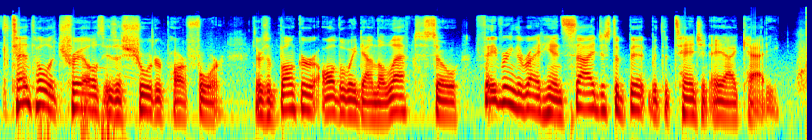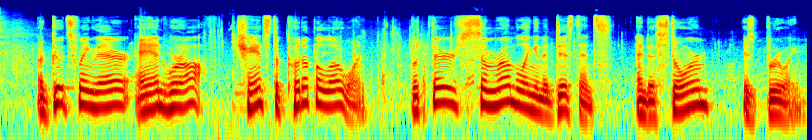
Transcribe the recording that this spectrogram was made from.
The 10th hole at Trails is a shorter par 4. There's a bunker all the way down the left, so favoring the right hand side just a bit with the tangent AI caddy. A good swing there, and we're off. Chance to put up a low one. But there's some rumbling in the distance, and a storm is brewing.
